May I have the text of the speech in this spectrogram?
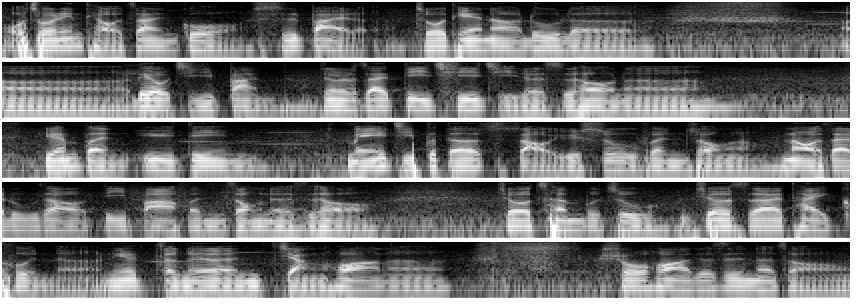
我昨天挑战过，失败了。昨天呢录了。呃，六集半，就是在第七集的时候呢，原本预定每一集不得少于十五分钟啊。那我在录到第八分钟的时候，就撑不住，就实在太困了。你整个人讲话呢，说话就是那种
